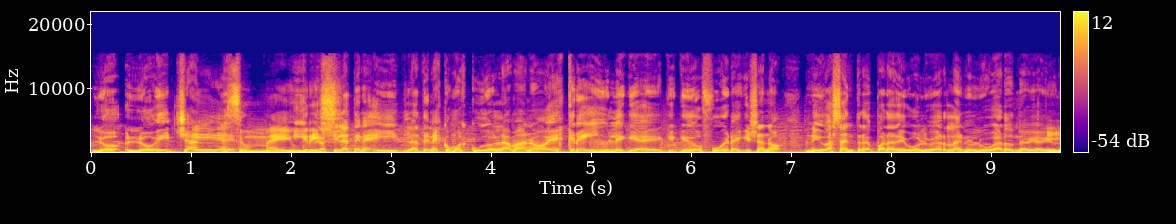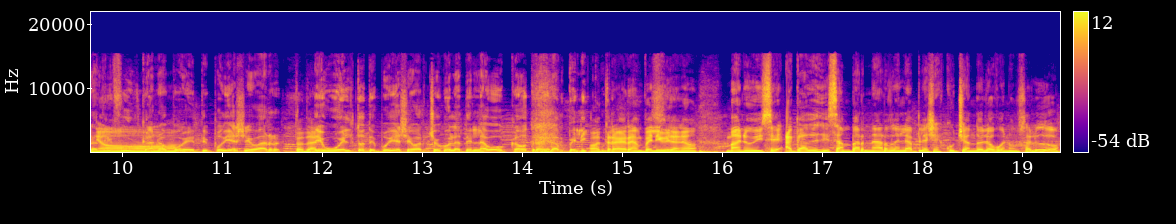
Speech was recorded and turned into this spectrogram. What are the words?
Lo, lo echan. Eh, es un- eh, un y, gris. Si la tenés, y la tenés como escudo en la mano, es creíble que, que quedó fuera y que ya no, no ibas a entrar para devolverla en un lugar donde había habido Y una no. trifulca, ¿no? Porque te podía llevar Total. devuelto, te podía llevar chocolate en la boca. Otra gran película. Otra gran película, ¿no? Manu dice, acá desde San Bernardo en la playa escuchándolos. Bueno, un saludo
